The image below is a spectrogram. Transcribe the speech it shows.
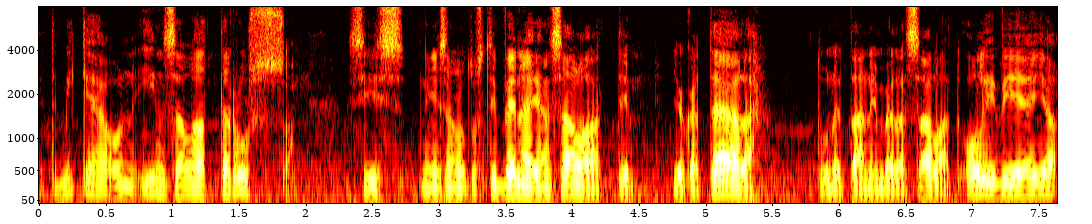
että mikä on insalatta russa. Siis niin sanotusti Venäjän salaatti, joka täällä tunnetaan nimellä salat olivie ja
